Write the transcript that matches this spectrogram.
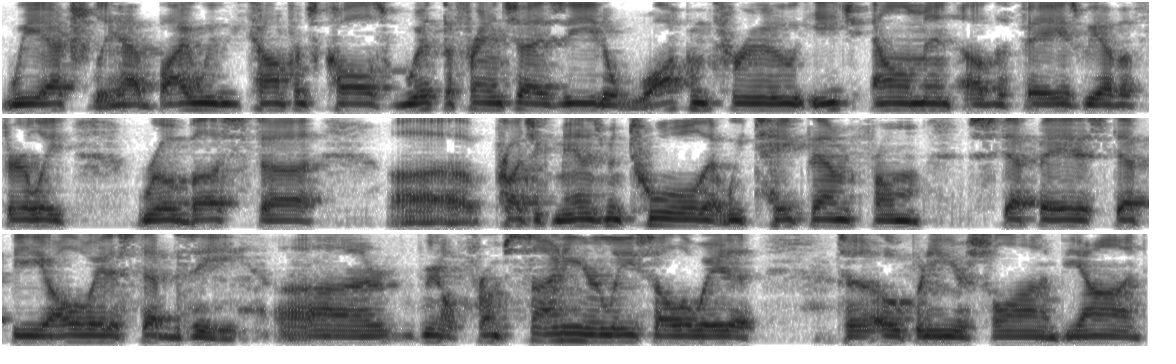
we actually have biweekly conference calls with the franchisee to walk them through each element of the phase. We have a fairly robust. Uh, uh, project management tool that we take them from step A to step B all the way to step Z. Uh, you know, from signing your lease all the way to to opening your salon and beyond.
